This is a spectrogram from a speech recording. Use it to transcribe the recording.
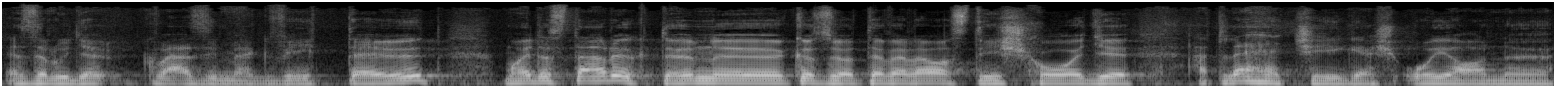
Ezzel ugye kvázi megvédte őt, majd aztán rögtön közölte vele azt is, hogy hát lehetséges olyan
